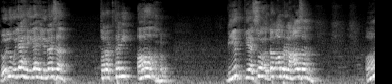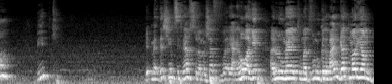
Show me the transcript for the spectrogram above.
بيقول له إلهي إلهي لماذا تركتني آه. بيبكي يسوع قدام قبر العازر آه. بيبكي. بي- ما قدرش يمسك نفسه لما شاف يعني هو جه قال له مات ومدفون وكده. بعدين جت مريم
